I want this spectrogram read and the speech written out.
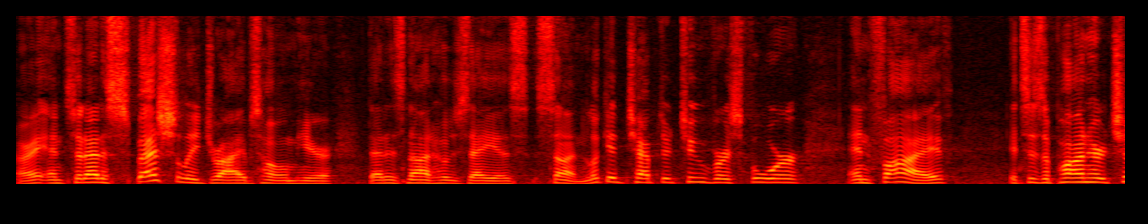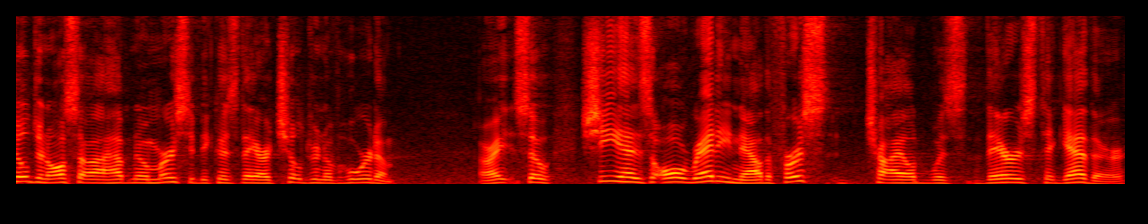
All right, and so that especially drives home here that is not Hosea's son. Look at chapter 2, verse 4 and 5. It says, Upon her children also I have no mercy because they are children of whoredom. All right, so she has already now, the first child was theirs together,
